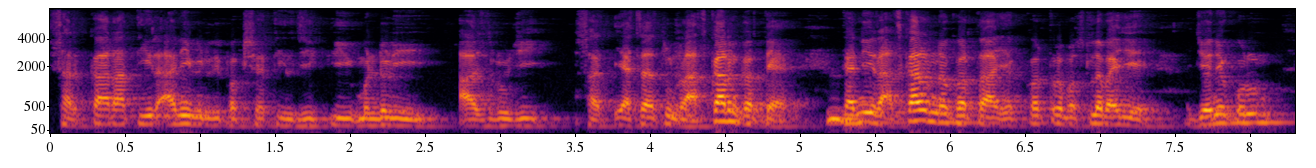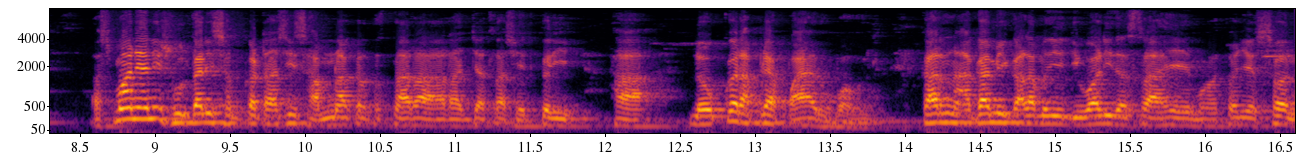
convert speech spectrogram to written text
सरकारातील आणि विरोधी पक्षातील जी की मंडळी आज रोजी याच्यातून राजकारण करते आहे त्यांनी राजकारण न करता एकत्र बसलं पाहिजे जेणेकरून अस्मानी आणि सुलतानी संकटाशी सामना करत असणारा राज्यातला शेतकरी हा लवकर आपल्या पायावर उभा होईल. कारण आगामी काळामध्ये दिवाळी दसरा हे महत्त्वाचे सण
